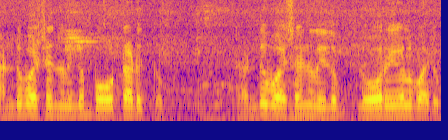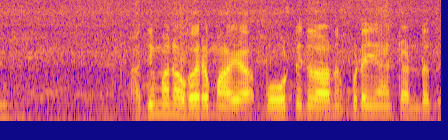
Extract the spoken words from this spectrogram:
രണ്ട് വശങ്ങളിലും ബോട്ട് അടുക്കും രണ്ട് വശങ്ങളിലും ലോറികൾ വരും. അതിമനോഹരമായ ബോട്ടുകളാണ് ഇവിടെ ഞാൻ കണ്ടത്.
